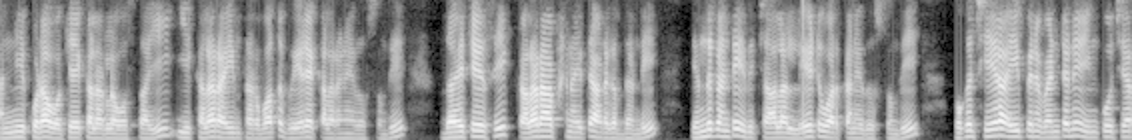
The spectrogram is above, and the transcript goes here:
అన్నీ కూడా ఒకే కలర్లో వస్తాయి. ఈ కలర్ అయిన తర్వాత వేరే కలర్ అనేది వస్తుంది. దయచేసి కలర్ ఆప్షన్ అయితే అడగద్దండి. ఎందుకంటే ఇది చాలా లేట్ వర్క్ అనేది వస్తుంది. ఒక చీర అయిపోయిన వెంటనే ఇంకో చీర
